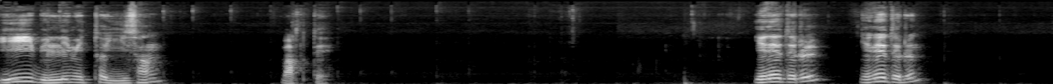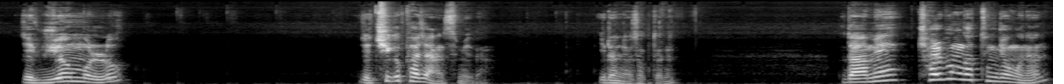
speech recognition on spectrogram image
2mm 이상 막대 얘네들을 얘네들은 이제 위험물로 이제 취급하지 않습니다. 이런 녀석들은. 그 다음에 철분 같은 경우는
